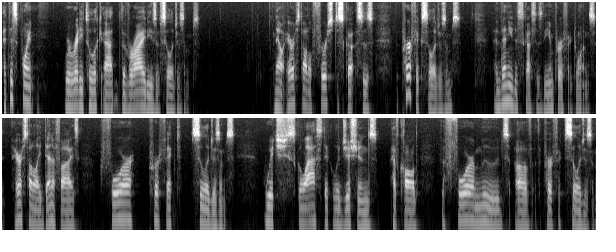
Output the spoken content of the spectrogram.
At this point, we're ready to look at the varieties of syllogisms. Now, Aristotle first discusses the perfect syllogisms, and then he discusses the imperfect ones. Aristotle identifies four perfect syllogisms, which scholastic logicians have called the four moods of the perfect syllogism.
